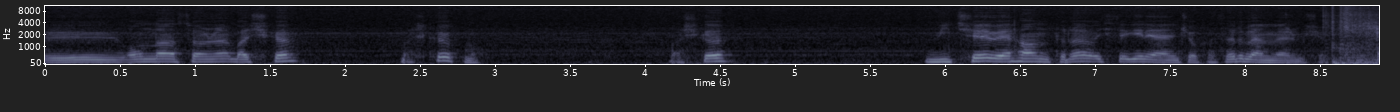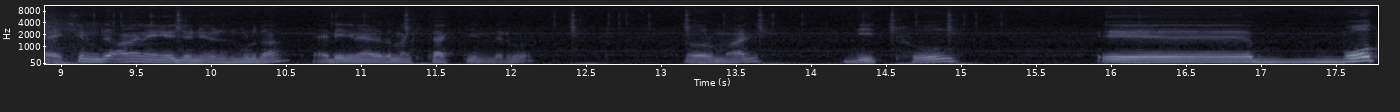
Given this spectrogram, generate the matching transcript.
Ee, ondan sonra başka? Başka yok mu? Başka? Witch'e ve Hunter'a işte yine en çok hasarı ben vermişim. Evet şimdi ana menüye dönüyoruz buradan. E, benim her zamanki taktiğimdir bu. Normal. The tool. Ee, bot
